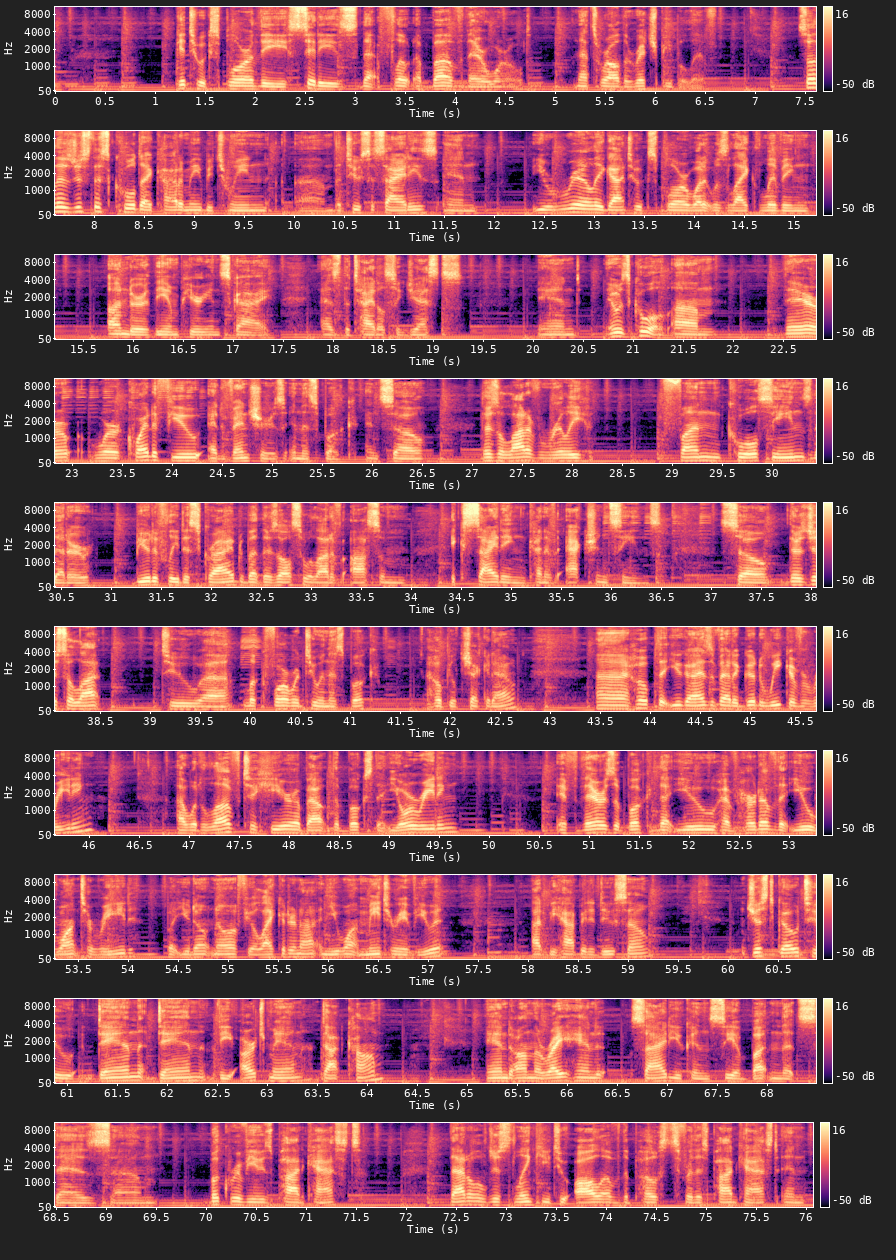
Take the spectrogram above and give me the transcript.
get to explore the cities that float above their world. And that's where all the rich people live. So there's just this cool dichotomy between um, the two societies, and you really got to explore what it was like living under the Empyrean sky, as the title suggests. And it was cool. Um, there were quite a few adventures in this book, and so there's a lot of really fun, cool scenes that are beautifully described, but there's also a lot of awesome, exciting kind of action scenes. So there's just a lot to uh, look forward to in this book. I hope you'll check it out. Uh, I hope that you guys have had a good week of reading. I would love to hear about the books that you're reading. If there's a book that you have heard of that you want to read, but you don't know if you'll like it or not, and you want me to review it, I'd be happy to do so. Just go to dandantheartman.com, and on the right hand side, you can see a button that says um, Book Reviews Podcast. That'll just link you to all of the posts for this podcast, and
